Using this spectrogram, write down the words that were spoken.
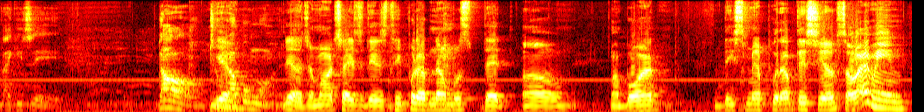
like you said, dog, two yeah. number one. Yeah, Ja'Marr Chase did. He put up numbers that uh, my boy D Smith put up this year. So I mean,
